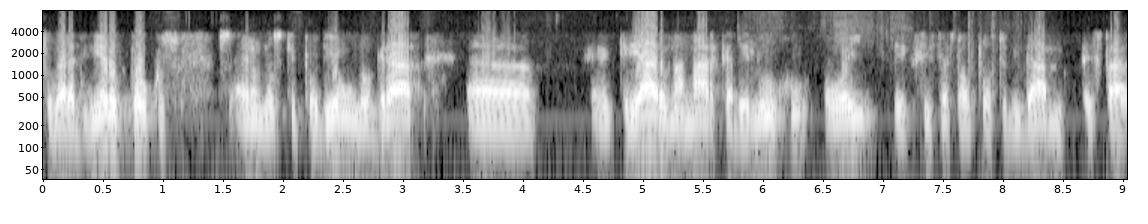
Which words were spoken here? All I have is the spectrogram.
tivesse dinheiro, poucos eram os que podiam lograr uh, criar uma marca de luxo. Hoje existe esta oportunidade, está,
